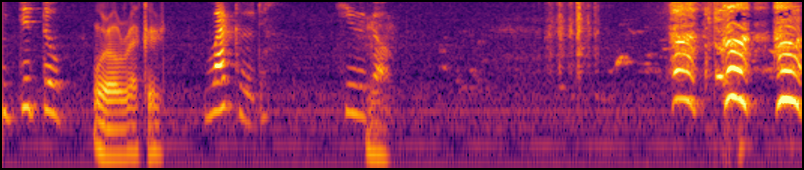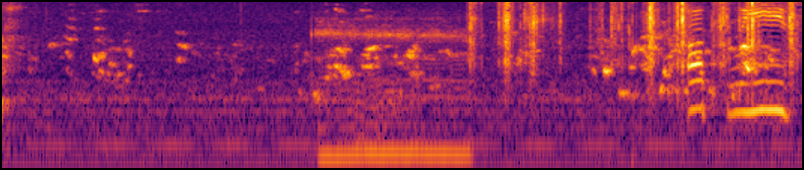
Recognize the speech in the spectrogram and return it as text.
Who did the world record? record? Here we go. oh please.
